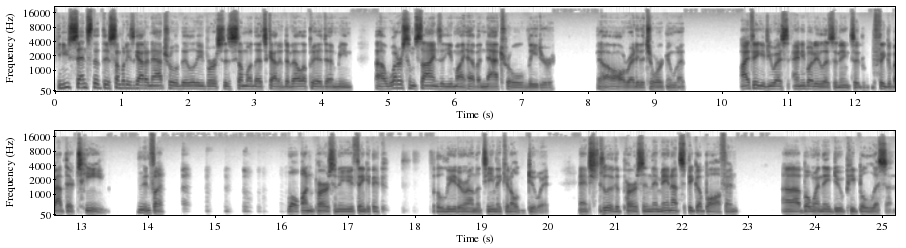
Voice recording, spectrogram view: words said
can you sense that there's somebody's got a natural ability versus someone that's got to develop it? I mean uh, what are some signs that you might have a natural leader uh, already that you're working with? I think if you ask anybody listening to think about their team mm-hmm. and find well, one person who you think is the leader on the team, they can all do it. And it's usually the person, they may not speak up often, uh, but when they do, people listen.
